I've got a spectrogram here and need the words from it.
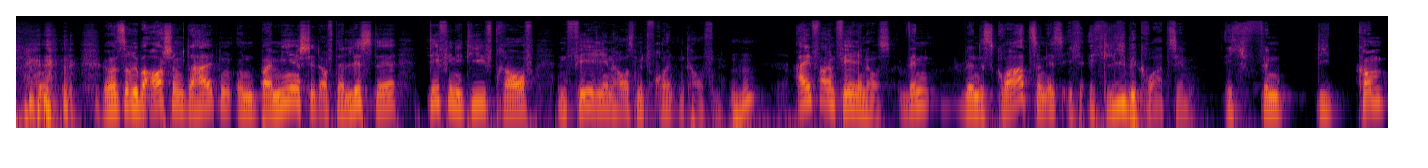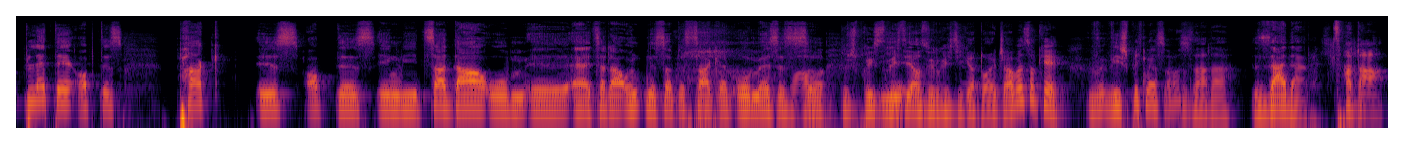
wir haben uns darüber auch schon unterhalten und bei mir steht auf der Liste definitiv drauf, ein Ferienhaus mit Freunden kaufen. Einfach ein Ferienhaus. Wenn, wenn das Kroatien ist, ich, ich liebe Kroatien. Ich finde die komplette, ob das Pack ist, ob das irgendwie Zadar oben ist, äh, Zadar unten ist, ob das Zagreb oben ist, es ist Wow, so. du sprichst richtig aus wie ein richtiger Deutscher, aber ist okay. Wie spricht man das aus? Sada. Zadar. Zada.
